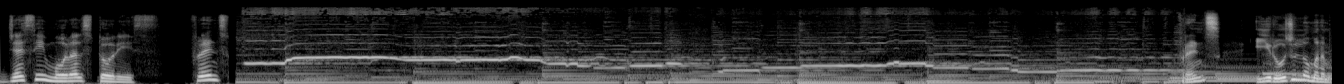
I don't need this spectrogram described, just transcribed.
JC moral stories friends friends ఈ రోజుల్లో మనం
